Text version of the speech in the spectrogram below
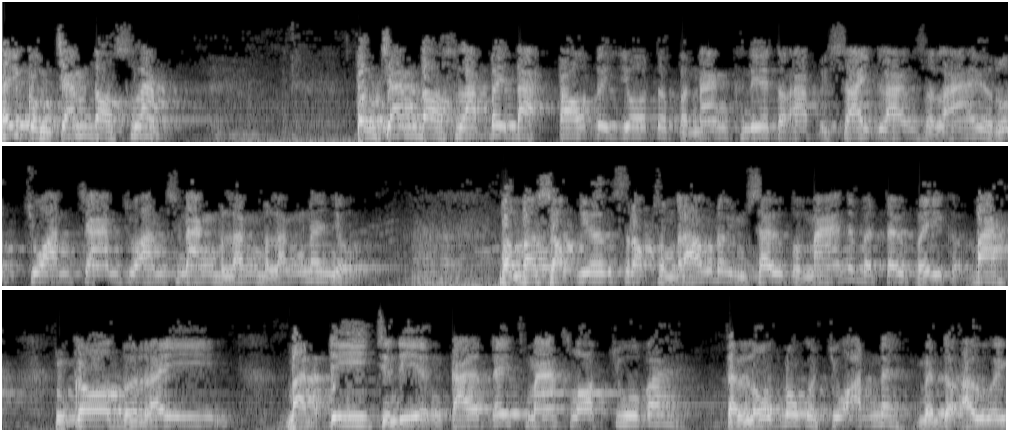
ហើយកុំចាំដល់ស្លាប់ បងចាំដល់ស្លាប់ទៅដាក់តោតទៅយកទៅប្រណាំងគ្នាទៅអភិសេកឡើងសាលារត់ជន់ចានជន់ឆ្នាំងម្លឹងម្លឹងណាញោមបើមកស្រុកយើងស្រុកសំរោងដូចមិនសូវប្រមាណទេបើទៅព្រៃក៏បាសអង្គរបរិយបាទីជនីអង្កើតទេស្មាធ្លាប់ជួបហើយ តែលោកនោះក៏ជន់ដែរមិនទៅឪអី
